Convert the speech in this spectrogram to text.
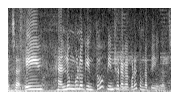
আচ্ছা এই হ্যান্ডলুমগুলো কিন্তু তিনশো টাকা করে তোমরা পেয়ে যাচ্ছ।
